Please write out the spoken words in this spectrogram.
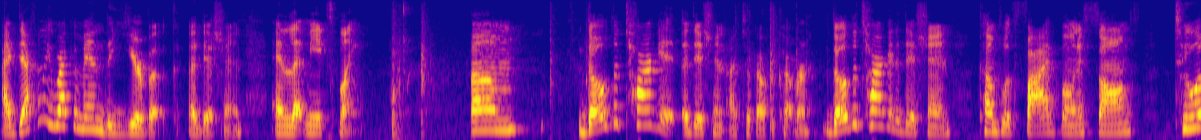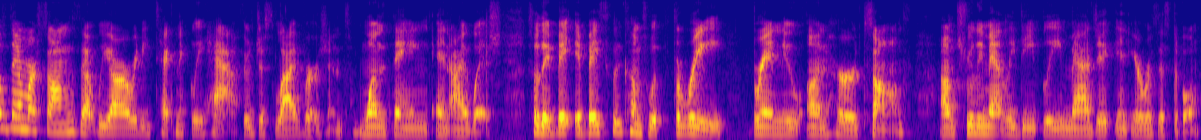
I definitely recommend the yearbook edition. And let me explain. Um, though the Target edition, I took out the cover. Though the Target edition comes with five bonus songs, two of them are songs that we already technically have. They're just live versions. One Thing and I Wish. So they ba it basically comes with three brand new unheard songs. Um, Truly, Madly, Deeply, Magic, and Irresistible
